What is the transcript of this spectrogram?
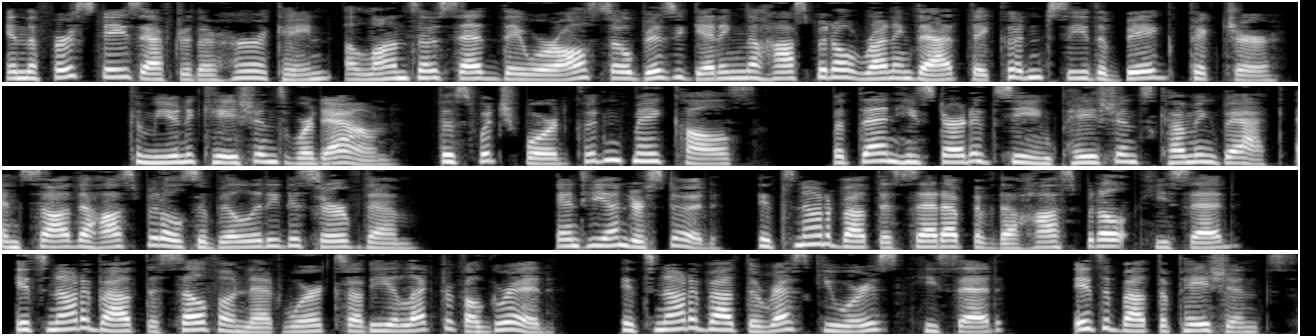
In the first days after the hurricane, Alonso said they were all so busy getting the hospital running that they couldn't see the big picture. Communications were down. The switchboard couldn't make calls. But then he started seeing patients coming back, and saw the hospital's ability to serve them. And he understood. It's not about the setup of the hospital, he said. It's not about the cell phone networks or the electrical grid. It's not about the rescuers, he said. It's about the patients.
